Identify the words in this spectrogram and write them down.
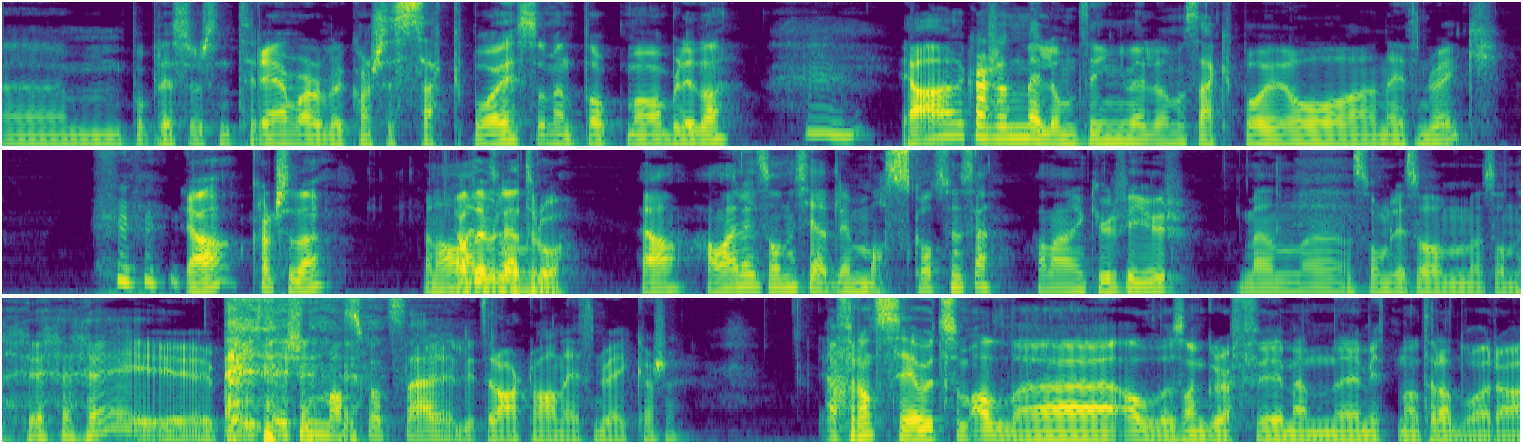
Um, på PlayStation 3 var det vel kanskje Sackboy som endte opp med å bli det. Ja, kanskje en mellomting mellom Sackboy og Nathan Drake. Ja, kanskje det. Ja, det vil jeg sånn- tro. Ja, han er litt sånn kjedelig maskot, syns jeg. Han er en kul figur. Men uh, som liksom sånn hei, PlayStation-maskot, så er det litt rart å ha Nathan Drake, kanskje. Ja, For han ser jo ut som alle, alle sånn gruffy menn i midten av 30-åra.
